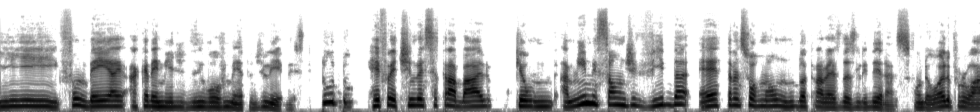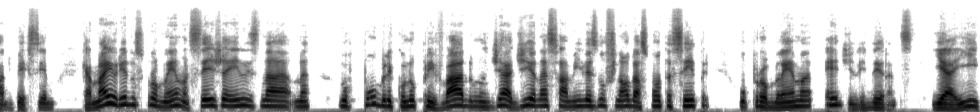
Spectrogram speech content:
e fundei a Academia de Desenvolvimento de Líderes. Tudo refletindo esse trabalho, que eu, a minha missão de vida é transformar o mundo através das lideranças. Quando eu olho para o lado percebo que a maioria dos problemas, seja eles na, na, no público, no privado, no dia a dia, nas famílias, no final das contas, sempre o problema é de liderança. E aí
